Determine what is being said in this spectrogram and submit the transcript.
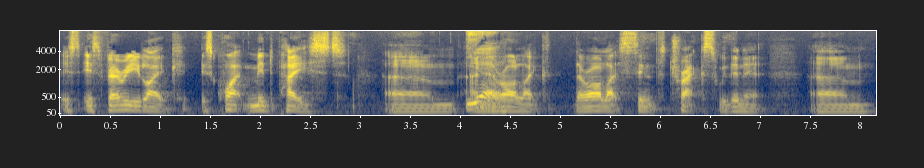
It's it's very like it's quite mid paced. Um and Yeah. there are like there are like synth tracks within it. Um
